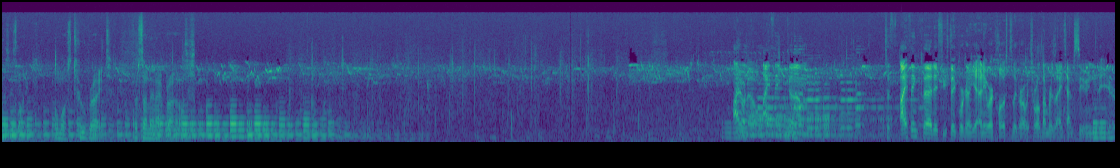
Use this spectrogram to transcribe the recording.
This is like almost too bright for Sunday Night Prowl. I don't know. I think um, to, I think that if you think we're gonna get anywhere close to the Girl Meets World numbers anytime soon, you're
